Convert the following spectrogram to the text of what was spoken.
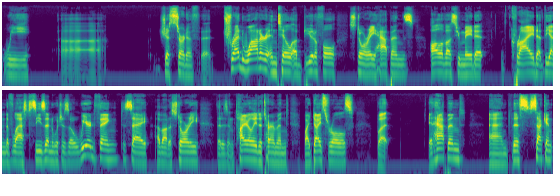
we uh, just sort of uh, tread water until a beautiful story happens. All of us who made it cried at the end of last season, which is a weird thing to say about a story that is entirely determined by dice rolls, but it happened. And this second,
